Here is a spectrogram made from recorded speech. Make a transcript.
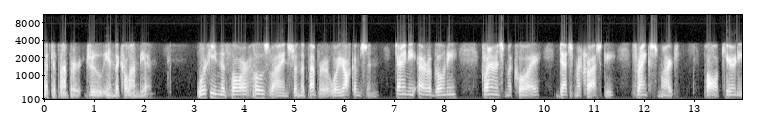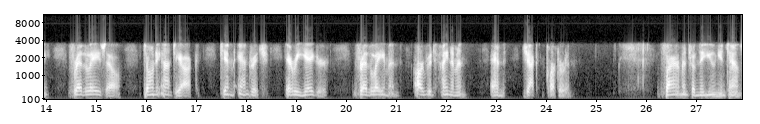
but the pumper drew in the Columbia. Working the four hose lines from the pumper were Joachimson, Tiny Aragoni, Clarence McCoy, Dutch McCroskey, Frank Smart, Paul Kearney, Fred Lazel, Tony Antioch, Tim Andrich, Harry Yeager, Fred Lehman, Arvid Heineman, and Jack Corcoran. Firemen from the Uniontown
